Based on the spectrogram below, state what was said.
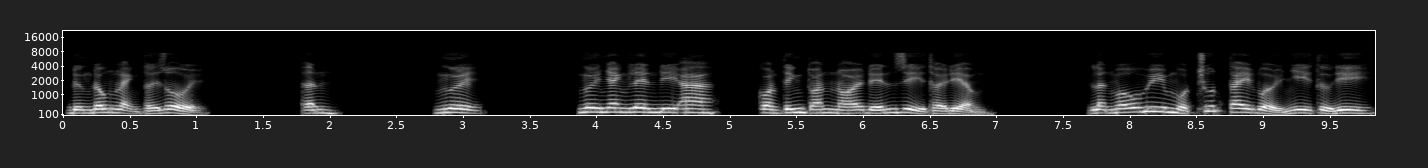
đừng đông lạnh tới rồi. Ân. Ngươi. Ngươi nhanh lên đi a, còn tính toán nói đến gì thời điểm. Lận mẫu huy một chút tay đuổi nhi tử đi,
